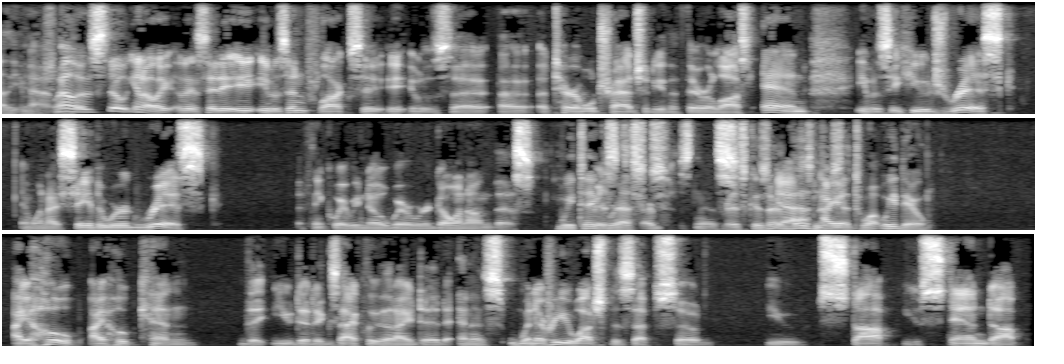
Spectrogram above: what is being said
Now that you mention, Well, it. was still, you know, like I said, it, it was in flux. It, it was a, a, a terrible tragedy that they were lost, and it was a huge risk. And when I say the word risk, I think we we know where we're going on this. we take Risk risks. Is our business. Risk is our Yeah, business. I, it's what we do. I hope, I hope, Ken, that you did exactly that I did. And as whenever you watch this episode, you stop, you stand up,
